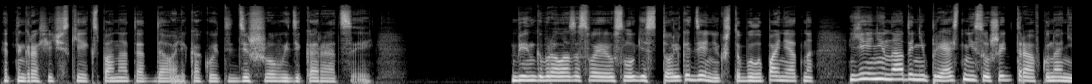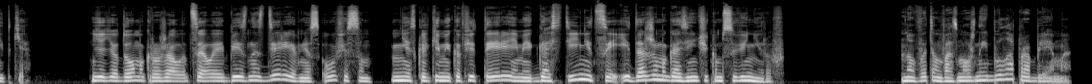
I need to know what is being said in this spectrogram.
Этнографические экспонаты отдавали какой-то дешевой декорацией. Бинго брала за свои услуги столько денег, что было понятно, ей не надо ни прясть, ни сушить травку на нитке. Ее дом окружала целая бизнес-деревня с офисом, несколькими кафетериями, гостиницей и даже магазинчиком сувениров. Но в этом, возможно, и была проблема.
